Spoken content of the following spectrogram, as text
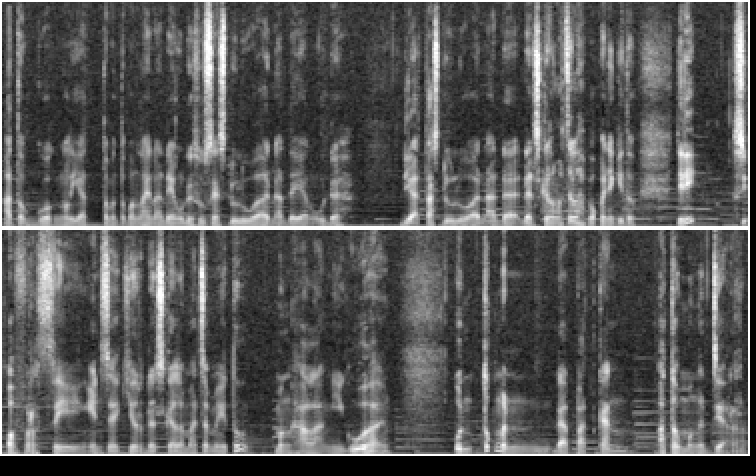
Atau gue ngelihat teman-teman lain ada yang udah sukses duluan ada yang udah di atas duluan ada dan segala macam lah pokoknya gitu. Jadi si overthink, insecure dan segala macamnya itu menghalangi gue untuk mendapatkan atau mengejar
